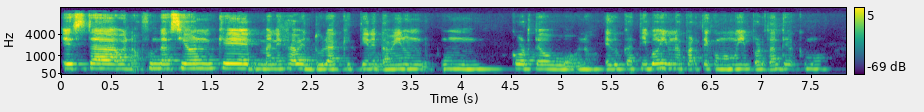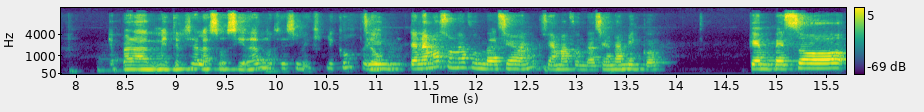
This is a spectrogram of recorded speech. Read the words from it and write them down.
esta, bueno, fundación que maneja Aventura, que tiene también un, corte educativo y una parte como muy importante como para meterse a la sociedad, no sé si me explico. Pero... Sí, tenemos una fundación, se llama Fundación Amico, que empezó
